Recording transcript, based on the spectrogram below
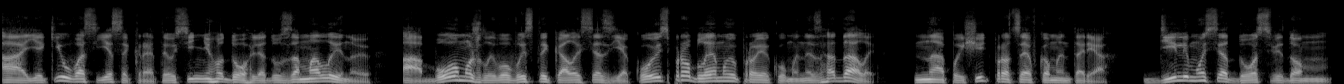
А які у вас є секрети осіннього догляду за малиною, або, можливо, ви стикалися з якоюсь проблемою, про яку ми не згадали? Напишіть про це в коментарях. Ділімося досвідом.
